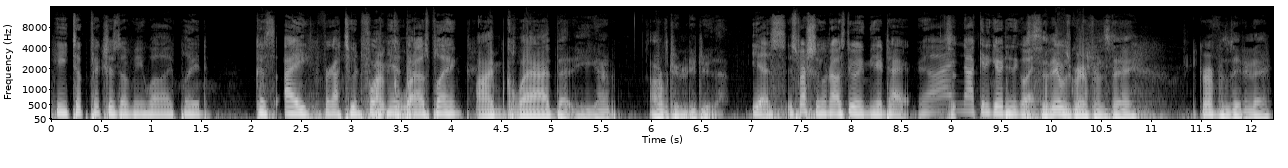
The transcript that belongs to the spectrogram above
he took pictures of me while I played because I forgot to inform I'm him gla- that I was playing. I'm glad that he got an opportunity to do that. Yes, especially when I was doing the entire. I'm So- not going to give anything away. So today was Grand Friends Day. Grand Friends Day today.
